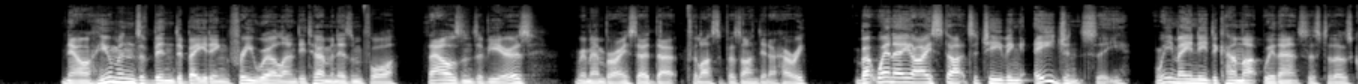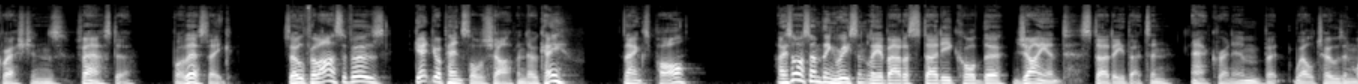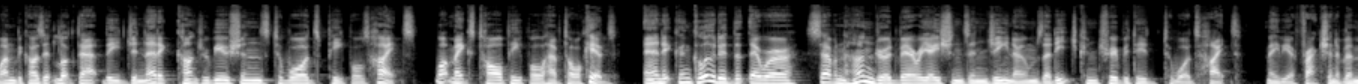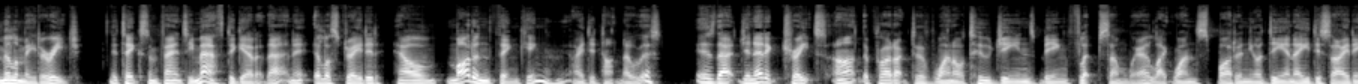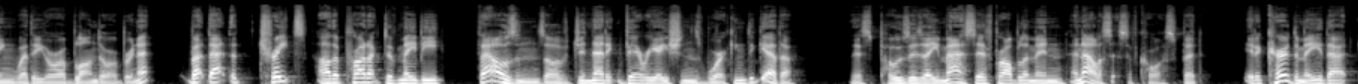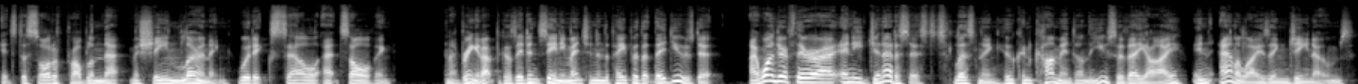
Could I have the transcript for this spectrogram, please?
Now, humans have been debating free will and determinism for thousands of years. Remember, I said that philosophers aren't in a hurry. But when AI starts achieving agency, we may need to come up with answers to those questions faster, for their sake. So, philosophers, get your pencils sharpened, okay? Thanks, Paul. I saw something recently about a study called the GIANT study. That's an acronym, but well chosen one because it looked at the genetic contributions towards people's heights. What makes tall people have tall kids? And it concluded that there were 700 variations in genomes that each contributed towards height, maybe a fraction of a millimeter each. It takes some fancy math to get at that, and it illustrated how modern thinking, I did not know this, is that genetic traits aren't the product of one or two genes being flipped somewhere, like one spot in your DNA deciding whether you're a blonde or a brunette, but that the traits are the product of maybe thousands of genetic variations working together. This poses a massive problem in analysis, of course, but it occurred to me that it's the sort of problem that machine learning would excel at solving. And I bring it up because I didn't see any mention in the paper that they'd used it. I wonder if there are any geneticists listening who can comment on the use of AI in analyzing genomes.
